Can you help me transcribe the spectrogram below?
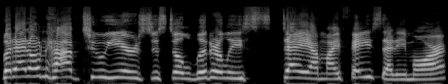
but I don't have two years just to literally stay on my face anymore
